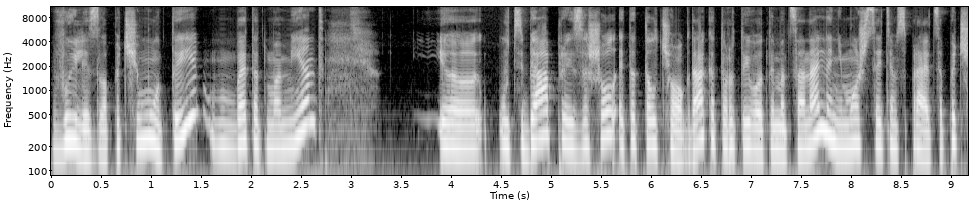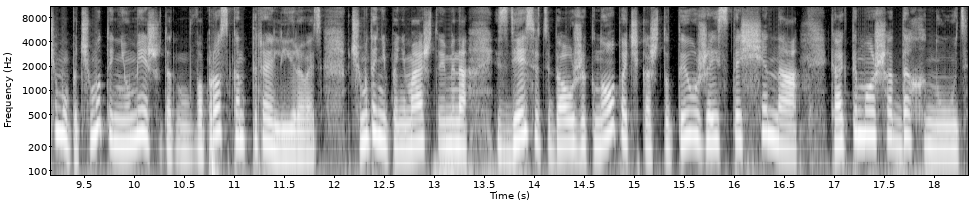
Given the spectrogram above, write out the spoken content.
вылезло, почему ты в этот момент э, у тебя произошел этот толчок, да, который ты вот эмоционально не можешь с этим справиться. Почему? Почему ты не умеешь этот вопрос контролировать? Почему ты не понимаешь, что именно здесь у тебя уже кнопочка, что ты уже истощена? Как ты можешь отдохнуть?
